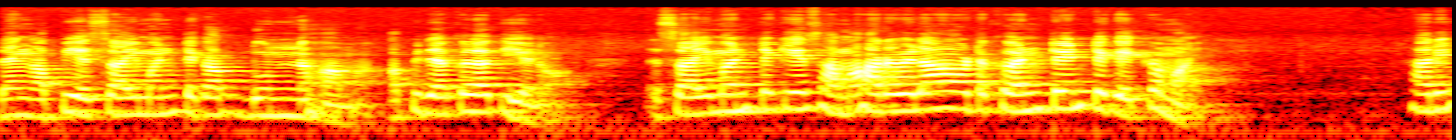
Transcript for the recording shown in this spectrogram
දැන් අපි assignment එකක් දුන්නාම අපි දැකලා තියෙනවා. assignment එකේ සමහර වෙලාවට content එක එකමයි. හරි.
